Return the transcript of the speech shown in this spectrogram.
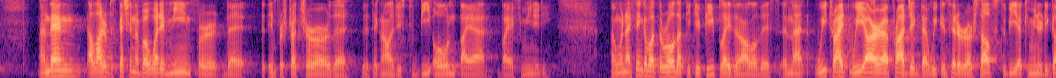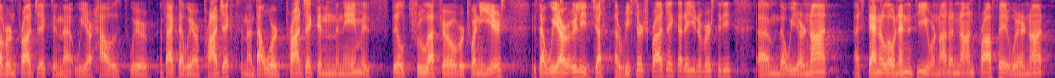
And then a lot of discussion about what it means for the infrastructure or the, the technologies to be owned by a, by a community. And when I think about the role that PKP plays in all of this, and that we tried, we are a project that we consider ourselves to be a community governed project, and that we are housed, we're, in fact, that we are a project, and that that word project in the name is still true after over 20 years, is that we are really just a research project at a university, um, that we are not a standalone entity, we're not a nonprofit, we're not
